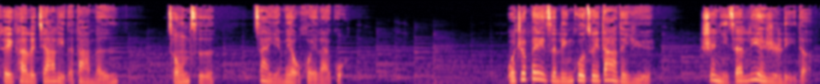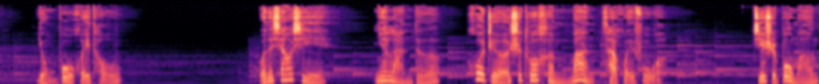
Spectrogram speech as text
推开了家里的大门，从此再也没有回来过。我这辈子淋过最大的雨，是你在烈日里的。永不回头。我的消息，你懒得，或者是拖很慢才回复我。即使不忙，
